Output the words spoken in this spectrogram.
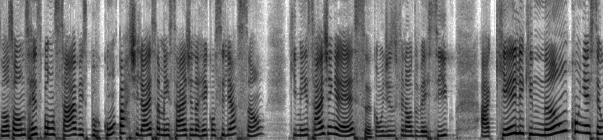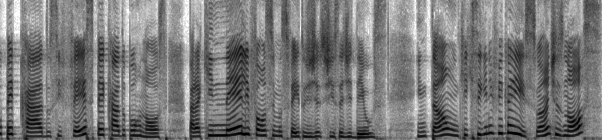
Nós somos responsáveis por compartilhar essa mensagem da reconciliação. Que mensagem é essa? Como diz o final do versículo, aquele que não conheceu o pecado se fez pecado por nós, para que nele fôssemos feitos de justiça de Deus. Então, o que, que significa isso? Antes nós,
